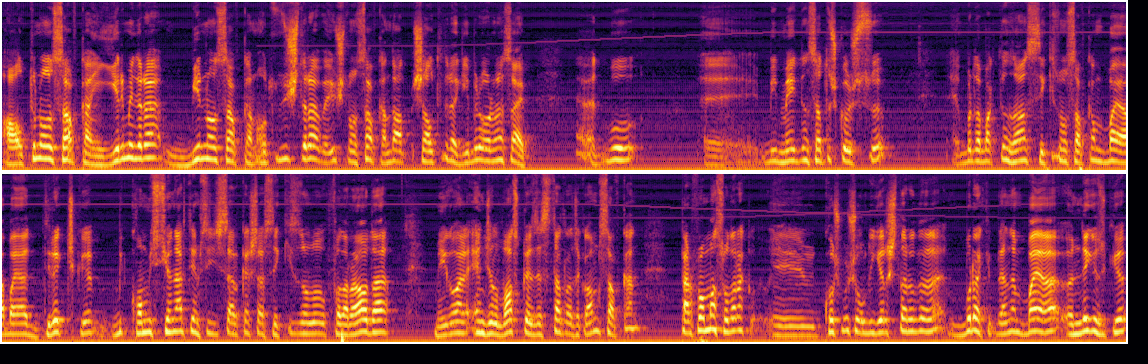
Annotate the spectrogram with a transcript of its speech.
6 nolu safkan 20 lira, 1 nolu safkan 33 lira ve 3 nolu safkan da 66 lira gibi bir orana sahip. Evet bu e, bir maiden satış koşusu. E, burada baktığın zaman 8 nolu safkan baya baya direkt çıkıyor. Bir komisyoner temsilcisi arkadaşlar 8 nolu Flarao'da Miguel Angel Vasquez'e start alacak bu safkan performans olarak e, koşmuş olduğu yarışlarda da bu rakiplerinden bayağı önde gözüküyor.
